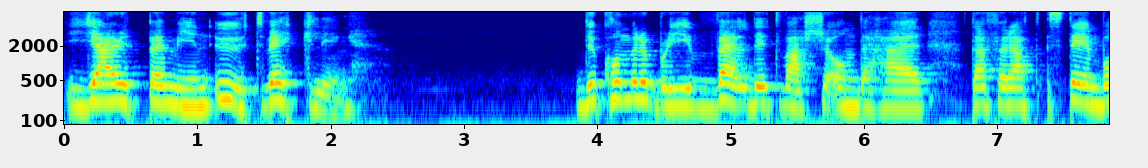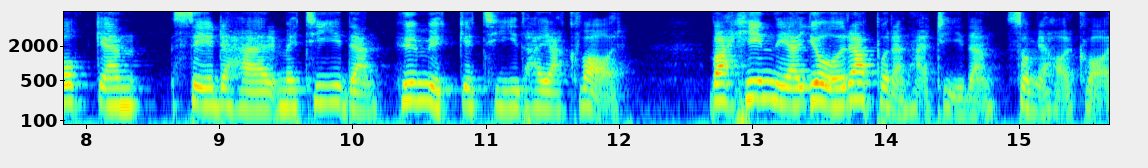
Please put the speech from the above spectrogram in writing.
hjälper min utveckling? Du kommer att bli väldigt varse om det här därför att stenbocken ser det här med tiden. Hur mycket tid har jag kvar? Vad hinner jag göra på den här tiden som jag har kvar?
